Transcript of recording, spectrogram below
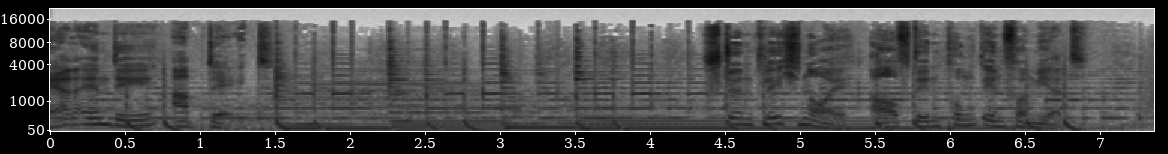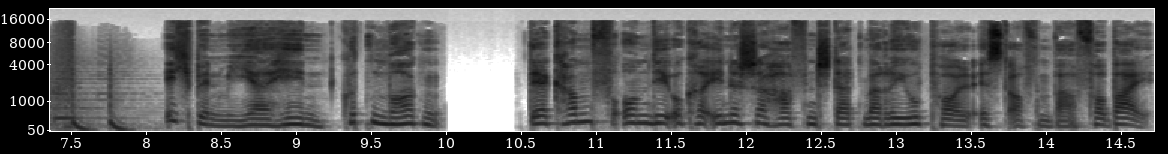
RND Update. Stündlich neu. Auf den Punkt informiert. Ich bin Mia Hehn. Guten Morgen. Der Kampf um die ukrainische Hafenstadt Mariupol ist offenbar vorbei.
